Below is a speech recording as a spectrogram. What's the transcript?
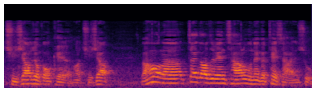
取消就 OK 了哈，取消。然后呢，再到这边插入那个 test 函数，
